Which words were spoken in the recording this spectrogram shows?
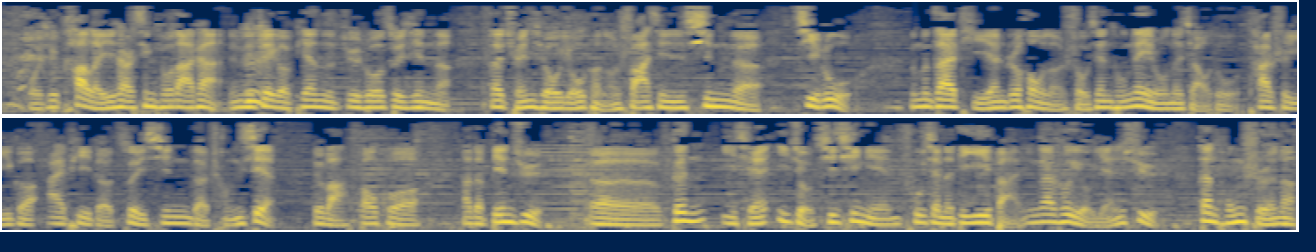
我去看了一下《星球大战》，因为这个片子据说最近呢，在全球有可能刷新新的记录。那么在体验之后呢，首先从内容的角度，它是一个 IP 的最新的呈现，对吧？包括它的编剧，呃，跟以前一九七七年出现的第一版应该说有延续，但同时呢，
